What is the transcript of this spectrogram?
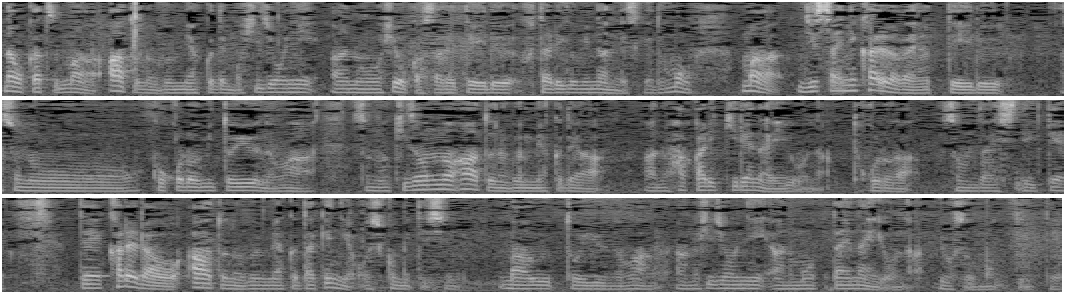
なおかつ、まあ、アートの文脈でも非常にあの評価されている2人組なんですけども、まあ、実際に彼らがやっているその試みというのはその既存のアートの文脈ではあの測りきれないようなところが存在していてで彼らをアートの文脈だけに押し込めてしまうというのはあの非常にあのもったいないような要素を持っていて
